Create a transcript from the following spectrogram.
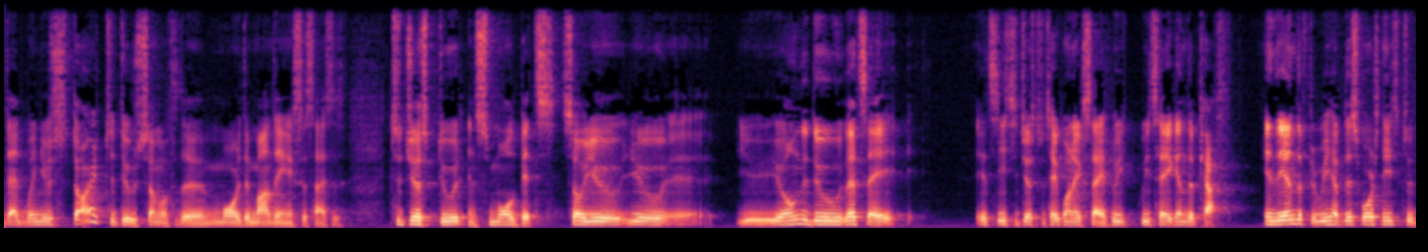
that when you start to do some of the more demanding exercises, to just do it in small bits. So you you uh, you, you only do let's say it's easy just to take one exercise. We we take in the piaffe. In the end of the rehab, this horse needs to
